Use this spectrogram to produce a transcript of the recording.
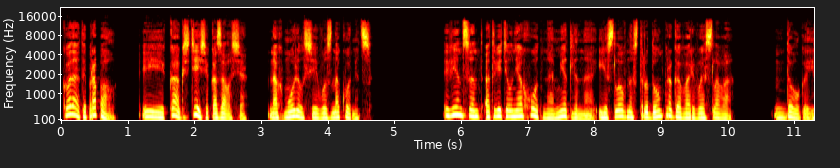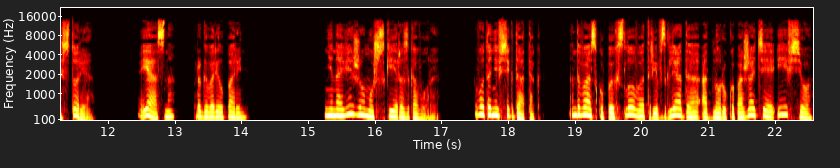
«Куда ты пропал? И как здесь оказался?» — нахмурился его знакомец. Винсент ответил неохотно, медленно и словно с трудом проговаривая слова. «Долгая история». «Ясно», — проговорил парень. «Ненавижу мужские разговоры. Вот они всегда так. Два скупых слова, три взгляда, одно рукопожатие и все.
